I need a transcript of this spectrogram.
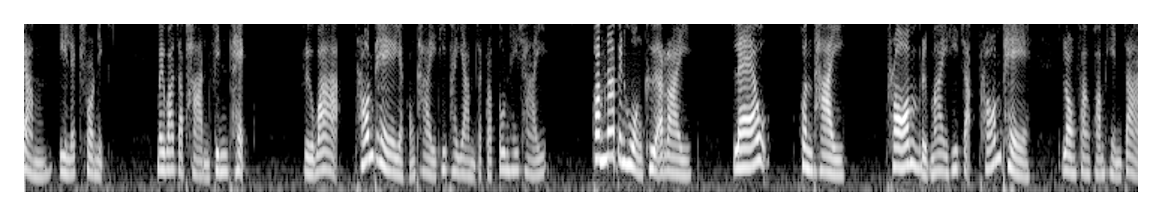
กรรมอิเล็กทรอนิกส์ ไม่ว่าจะผ่านฟินเทคหรือว่าพร้อมเพย์อย่างของไทยที่พยายามจะกระตุ้นให้ใช้ ความน่าเป็นห่วงคืออะไร แล้วคนไทยพร้อมหรือไม่ที่จะพร้อมเพย์ลองฟังความเห็นจาก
